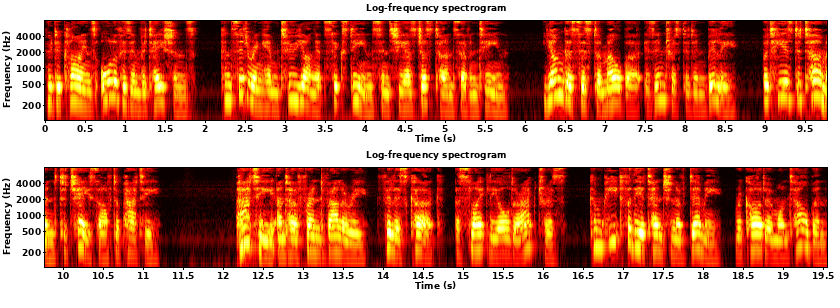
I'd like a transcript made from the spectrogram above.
who declines all of his invitations, considering him too young at 16 since she has just turned 17. Younger sister Melba is interested in Billy, but he is determined to chase after Patty. Patty and her friend Valerie, Phyllis Kirk, a slightly older actress, compete for the attention of Demi, Ricardo Montalban,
